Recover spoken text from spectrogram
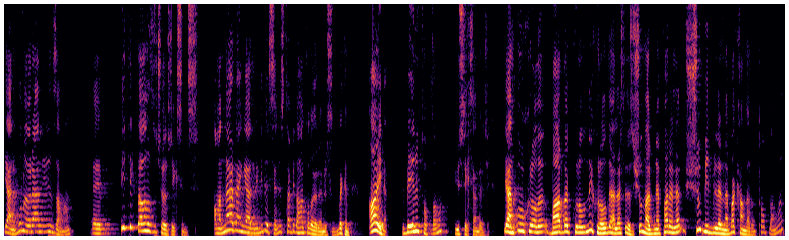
Yani bunu öğrendiğiniz zaman e, bir tık daha hızlı çözeceksiniz. Ama nereden geldiğini bilirseniz tabii daha kolay öğrenirsiniz. Bakın A ile B'nin toplamı 180 derece. Yani U kuralı, bardak kuralı, ne kuralı değerlerse desin. Şunlar birbirine paralel. Şu birbirlerine bakanların toplamı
